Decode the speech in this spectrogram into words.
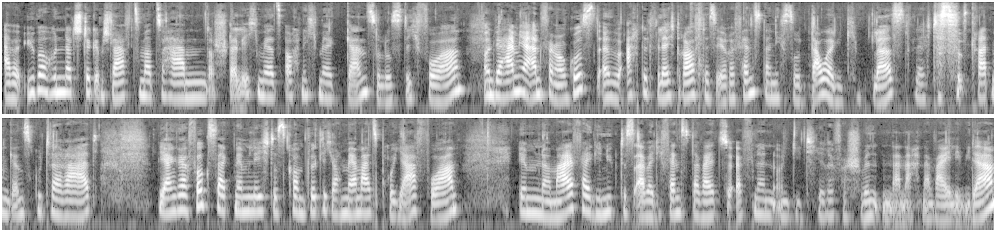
Aber über 100 Stück im Schlafzimmer zu haben, das stelle ich mir jetzt auch nicht mehr ganz so lustig vor. Und wir haben ja Anfang August, also achtet vielleicht drauf, dass ihr eure Fenster nicht so dauergekippt lasst. Vielleicht ist das gerade ein ganz guter Rat. Bianca Fuchs sagt nämlich, das kommt wirklich auch mehrmals pro Jahr vor. Im Normalfall genügt es aber, die Fenster weit zu öffnen und die Tiere verschwinden dann nach einer Weile wieder.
